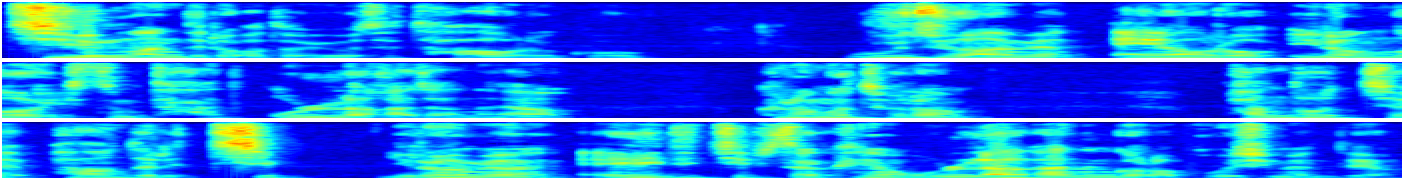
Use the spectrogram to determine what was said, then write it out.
지음만 들어가도 요새 다 오르고 우주하면 에어로 이런 거 있으면 다 올라가잖아요. 그런 것처럼 반도체, 파운드리 칩 이러면 AD 칩스가 그냥 올라가는 거라 보시면 돼요.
